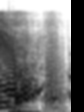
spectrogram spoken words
you.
